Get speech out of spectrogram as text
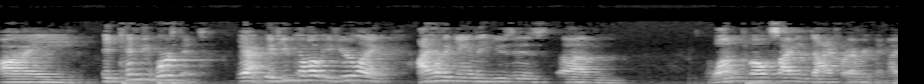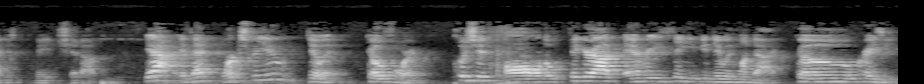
I It can be worth it. yeah. If you come up, if you're like, I have a game that uses um, one 12 sided die for everything. I just made shit up. Yeah, if that works for you, do it. Go for it. Push it all the, figure out everything you can do with one die. Go crazy.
